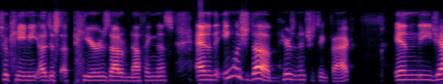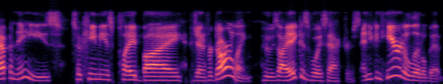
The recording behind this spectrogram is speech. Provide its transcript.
Tokimi uh, just appears out of nothingness. And in the English dub, here's an interesting fact: in the Japanese, Tokimi is played by Jennifer Darling, who's Ayeka's voice actress, and you can hear it a little bit.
